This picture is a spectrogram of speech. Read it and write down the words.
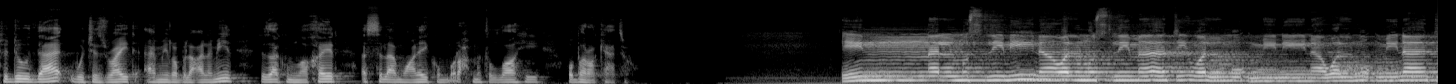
to do that which is right. Ameen Rabbil Alameen. Jazakumullah khair. Assalamu alaikum wa rahmatullahi wa barakatuh. إن المسلمين والمسلمات والمؤمنين والمؤمنات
